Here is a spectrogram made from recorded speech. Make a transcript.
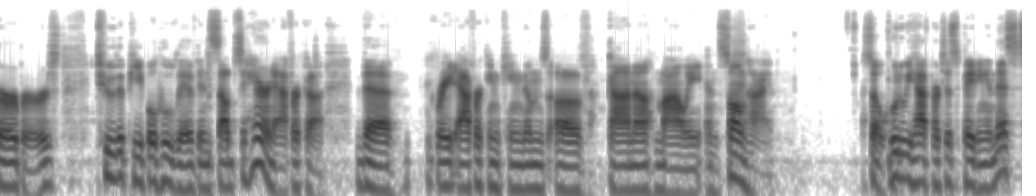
Berbers, to the people who lived in sub-Saharan Africa, the great African kingdoms of Ghana, Mali, and Songhai. So who do we have participating in this?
